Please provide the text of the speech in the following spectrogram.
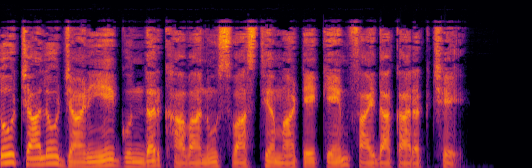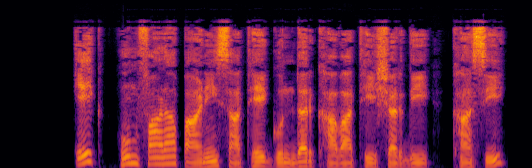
તો ચાલો જાણીએ ગુંદર ખાવાનું સ્વાસ્થ્ય માટે કેમ ફાયદાકારક છે. એક હુંફાળા પાણી સાથે ગુંદર ખાવાથી શરદી, ખાંસી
